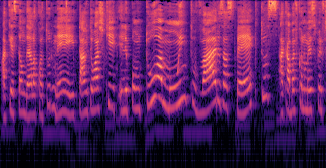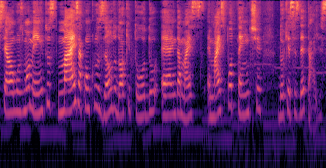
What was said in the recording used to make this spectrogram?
a questão dela com a turnê e tal. Então eu acho que ele pontua muito vários aspectos, acaba ficando meio superficial em alguns momentos, mas a conclusão do doc todo é ainda mais é mais potente do que esses detalhes.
